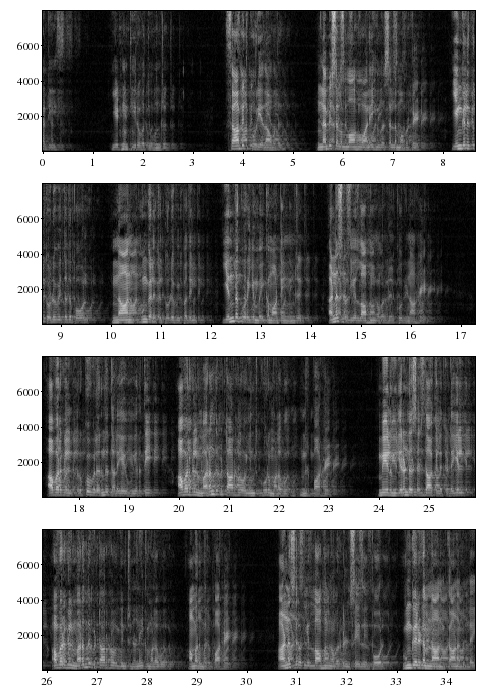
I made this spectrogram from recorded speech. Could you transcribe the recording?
ஹதீஸ் எட்நூத்தி இருபத்தி ஒன்று. சாபித் கூறியதாவது நபி ஸல்லல்லாஹு அலைஹி வஸல்லம் அவர்கள் எங்களுக்கு தொழுவித்தது போல் நான் உங்களுக்கு தொழுவிப்பதில் எந்த குறையும் வைக்க மாட்டேன் என்று அனஸ் அல்லாஹும் அவர்கள் கூறினார்கள். அவர்கள் ருக்குவிலிருந்து தலையை உயர்த்தி அவர்கள் மறந்து விட்டார்களோ என்று கூறும் அளவு நிற்பார்கள். மேலும் இரண்டு சஜிதாக்களுக்கிடையில் அவர்கள் மறந்து விட்டார்களோ என்று நினைக்கும் அளவு அமர்ந்திருப்பார்கள். அனஸ் ரலியல்லாஹு அவர்கள் செய்தது போல் உங்களிடம் நான் காணவில்லை.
